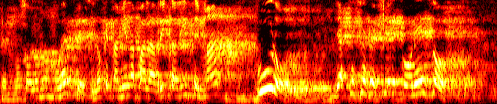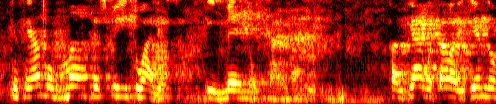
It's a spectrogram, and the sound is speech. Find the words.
Pero no solo más fuerte, sino que también la palabrita dice más puro. ¿Y a qué se refiere con eso? Que seamos más espirituales y menos carnales. Santiago estaba diciendo,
